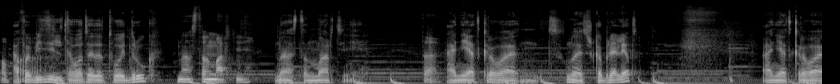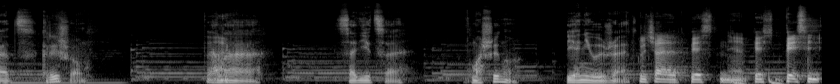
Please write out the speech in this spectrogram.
Опа. А победитель-то вот этот твой друг На Астон Мартине. на Астон Мартине. Так. Они открывают, ну это же кабриолет. Они открывают крышу, Так. она садится в машину, и они уезжают. Включает песни, пес- песень.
